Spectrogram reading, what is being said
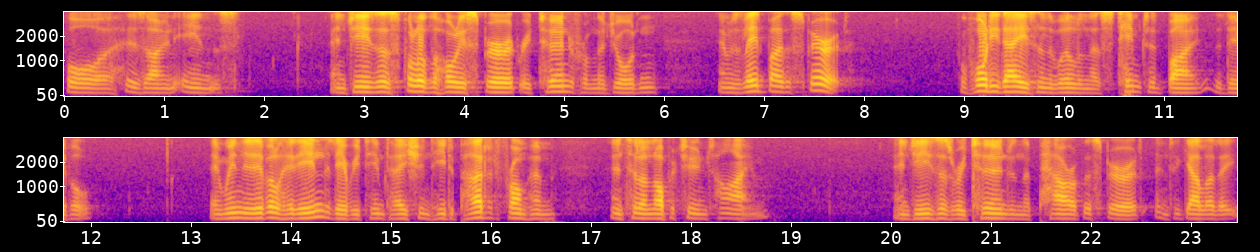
for his own ends. And Jesus, full of the Holy Spirit, returned from the Jordan and was led by the Spirit for 40 days in the wilderness, tempted by the devil. And when the devil had ended every temptation, he departed from him until an opportune time and Jesus returned in the power of the Spirit into Galilee.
